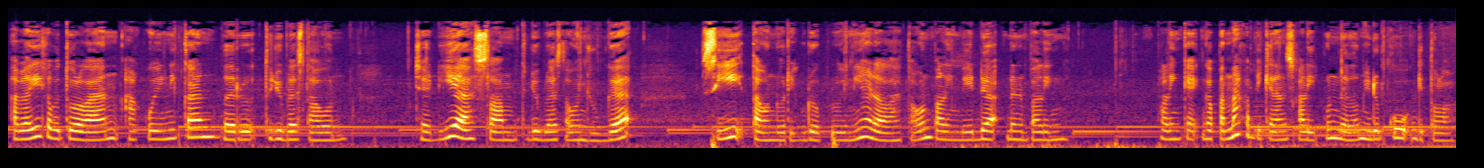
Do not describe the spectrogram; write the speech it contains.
Apalagi kebetulan aku ini kan baru 17 tahun. Jadi ya selama 17 tahun juga si tahun 2020 ini adalah tahun paling beda dan paling paling kayak nggak pernah kepikiran sekalipun dalam hidupku gitu loh.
